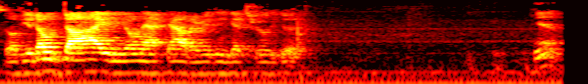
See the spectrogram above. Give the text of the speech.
So if you don't die and you don't act out, everything gets really good. Yeah.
